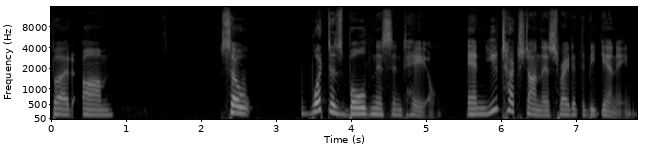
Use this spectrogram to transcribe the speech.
But um, so what does boldness entail? And you touched on this right at the beginning.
